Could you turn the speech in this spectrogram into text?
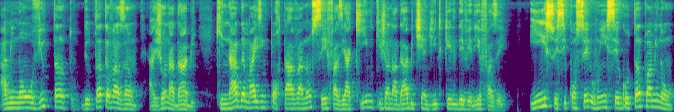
Aminon ouviu tanto, deu tanta vazão a Jonadab, que nada mais importava a não ser fazer aquilo que Jonadab tinha dito que ele deveria fazer. E isso, esse conselho ruim, cegou tanto Aminon,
